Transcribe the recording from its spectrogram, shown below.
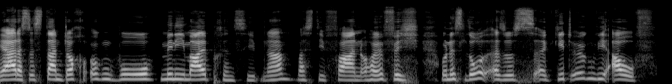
Ja, das ist dann doch irgendwo Minimalprinzip, ne? Was die fahren häufig. Und es, also es äh, geht irgendwie auf.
